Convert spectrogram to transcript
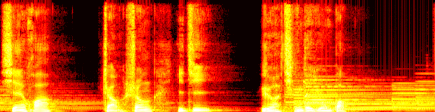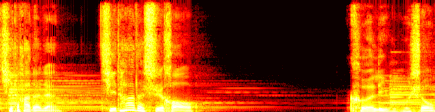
鲜花、掌声以及热情的拥抱。其他的人，其他的时候颗粒无收。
